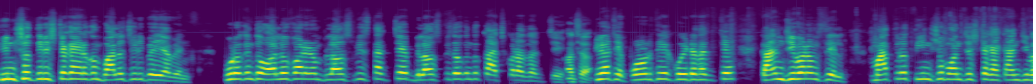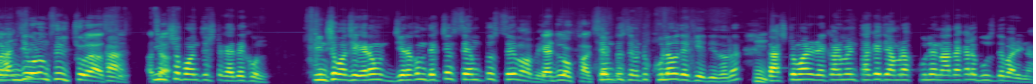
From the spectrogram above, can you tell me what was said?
তিনশো তিরিশ টাকায় এরকম বালো চুরি পেয়ে যাবেন। পুরো কিন্তু অল ওভার ব্লাউজ পিস থাকছে ব্লাউজ পিসও কিন্তু কাজ করা থাকছে। আচ্ছা। ঠিক আছে? পনেরো থেকে কুড়িটা থাকছে। কাঞ্জিভারম সিল্ক মাত্র তিনশো পঞ্চাশ টাকায় কাঞ্জিভারম কাঞ্জিবরম সিল্ক চলে আসছে। হ্যাঁ আচ্ছা। তিনশো পঞ্চাশ টাকায় দেখুন। তিনশো পঞ্চাশ এরকম যেরকম দেখছেন সেম টু সেম হবে। ক্যাটালগ সেম টু সেম একটু খুলেও দেখিয়ে দিই দাদা। হুম। কাস্টমারের রেকোয়ারমেন্ট থাকে যে আমরা খুলে না দেখালে বুঝতে পারি না।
